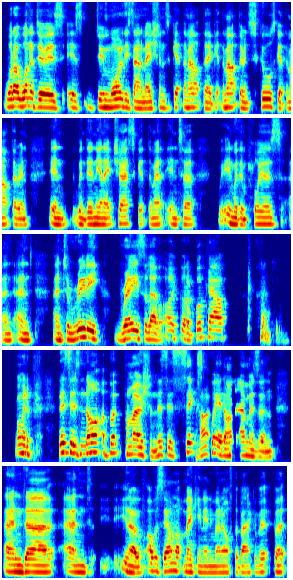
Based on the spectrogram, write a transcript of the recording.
what I want to do is is do more of these animations, get them out there, get them out there in schools, get them out there in in within the NHS, get them into in with employers, and and and to really raise the level. I've got a book out. To, this is not a book promotion. This is six No. quid on Amazon, and uh, and you know, obviously, I'm not making any money off the back of it, but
